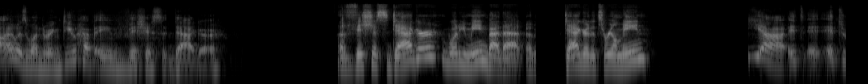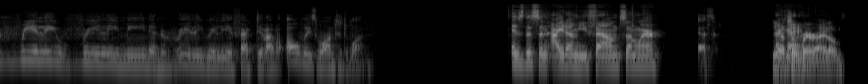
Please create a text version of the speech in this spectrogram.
I was wondering, do you have a vicious dagger? A vicious dagger? What do you mean by that? A dagger that's real mean? Yeah, it's it, it's really really mean and really really effective. I've always wanted one. Is this an item you found somewhere? Yes. Yeah, it's a rare item.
